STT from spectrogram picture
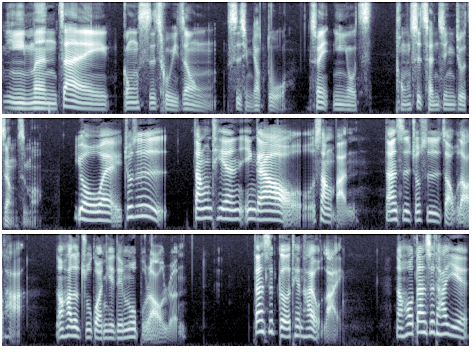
你们在公司处理这种事情比较多，所以你有同事曾经就这样子吗？有哎，就是当天应该要上班，但是就是找不到他。然后他的主管也联络不到人，但是隔天他有来，然后但是他也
